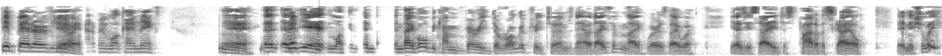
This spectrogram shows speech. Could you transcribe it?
Bit better if you're, I can't remember what came next. Yeah, and, and yeah, like, and, and they've all become very derogatory terms nowadays, haven't they? Whereas they were, as you say, just part of a scale initially.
